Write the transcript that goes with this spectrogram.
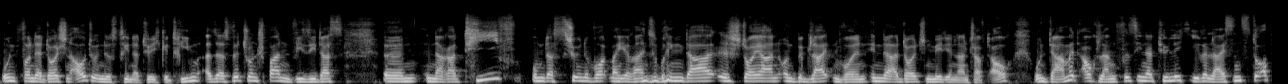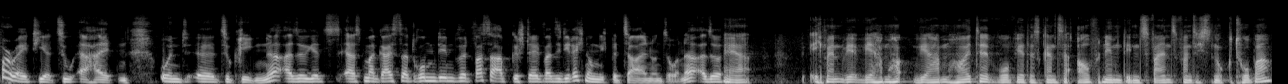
und von der deutschen Autoindustrie natürlich getrieben. Also es wird schon spannend, wie sie das ähm, Narrativ, um das schöne Wort mal hier reinzubringen, da äh, steuern und begleiten wollen in der deutschen Medienlandschaft auch und damit auch langfristig natürlich ihre License to Operate hier zu erhalten und äh, zu kriegen. Ne? Also jetzt erstmal Geister drum, denen wird Wasser abgestellt, weil sie die Rechnung nicht bezahlen und so. Ne? Also ja. Ich meine, wir, wir, haben, wir haben heute, wo wir das Ganze aufnehmen, den 22. Oktober.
